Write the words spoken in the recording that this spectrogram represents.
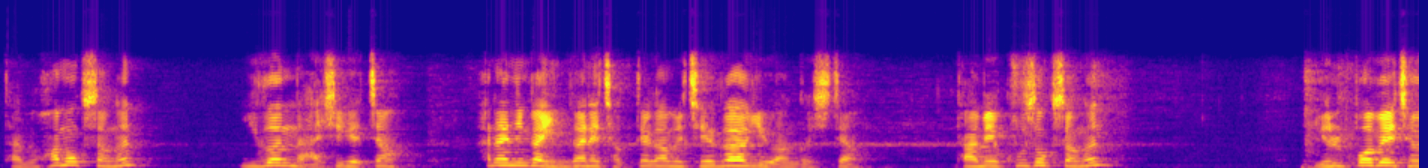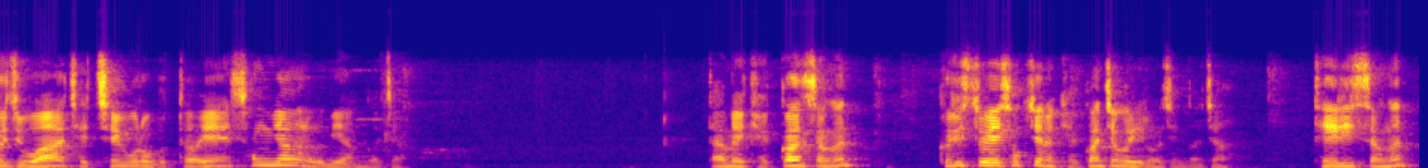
다음에 화목성은 이건 아시겠죠? 하나님과 인간의 적대감을 제거하기 위한 것이죠. 다음에 구속성은 율법의 저주와 재책으로부터의 속량을 의미한 거죠. 다음에 객관성은 그리스도의 속죄는 객관적으로 이루어진 거죠. 대리성은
